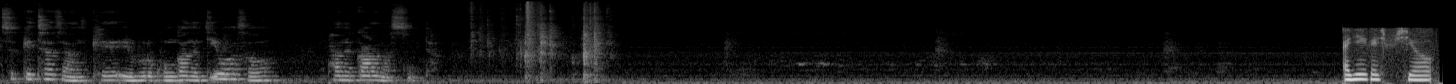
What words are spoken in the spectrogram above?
습기 차지 않게 일부러 공간을 띄워서 판을 깔아놨습니다. 안녕히 가십시오.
